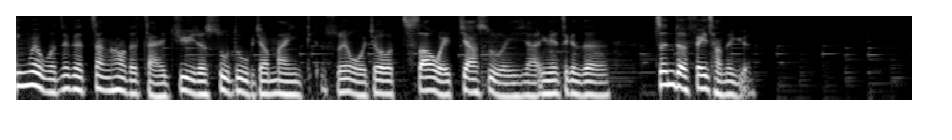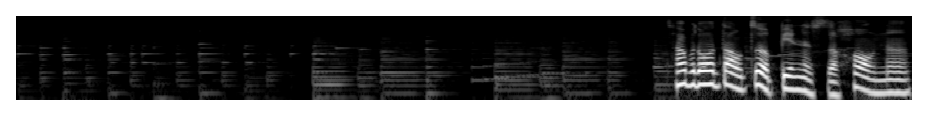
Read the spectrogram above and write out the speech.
因为我这个账号的载具的速度比较慢一点，所以我就稍微加速了一下。因为这个的真的非常的远，差不多到这边的时候呢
